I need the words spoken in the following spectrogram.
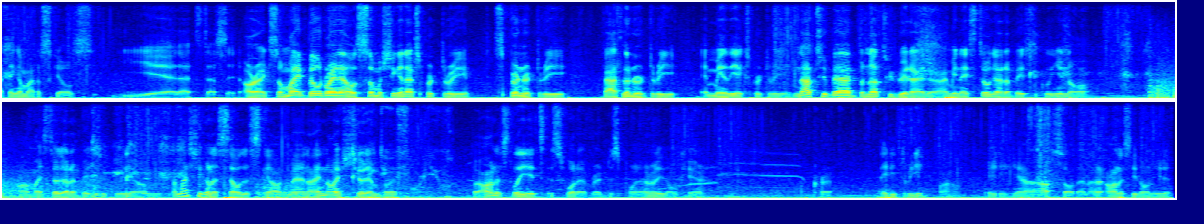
I think I'm out of skills. Yeah, that's that's it. All right. So my build right now is submachine gun expert three, sprinter three, Fast Learner 3, and Melee Expert 3. Not too bad, but not too great either. I mean, I still gotta basically, you know, um, I still gotta basically, um, I'm actually gonna sell this scout, man. I know I shouldn't, but, but honestly, it's, it's whatever at this point. I really don't care. Oh, crap. 83? Wow. 80. Yeah, I'll sell that. I honestly don't need it.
